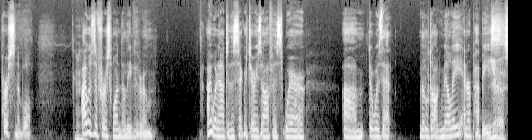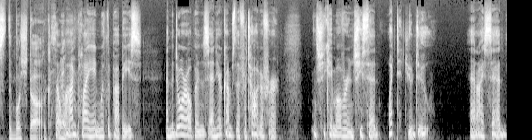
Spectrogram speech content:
personable. I was the first one to leave the room. I went out to the secretary's office where um, there was that little dog Millie and her puppies. Yes, the bush dog. So Millie. I'm playing with the puppies, and the door opens, and here comes the photographer. And she came over and she said, What did you do? And I said,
